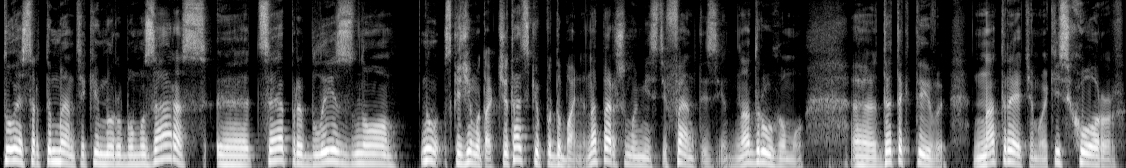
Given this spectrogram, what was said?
той асортимент, який ми робимо зараз, це приблизно. Ну, скажімо так, читацькі вподобання. На першому місці фентезі, на другому е, детективи, на третьому якийсь хорор,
